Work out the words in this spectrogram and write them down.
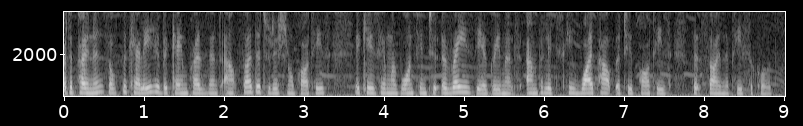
But opponents of Bukele, who became president outside the traditional parties, accuse him of wanting to erase the agreements and politically wipe out the two parties that signed the peace accords.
